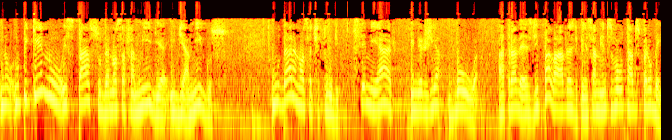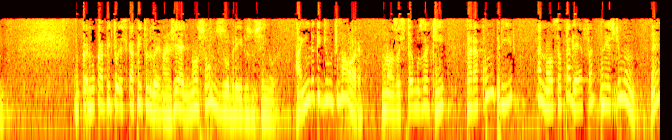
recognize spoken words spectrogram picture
no, no pequeno espaço da nossa família e de amigos, mudar a nossa atitude, semear energia boa através de palavras, de pensamentos voltados para o bem. No capítulo, esse capítulo do Evangelho, nós somos os obreiros do Senhor, ainda que de última hora. Nós estamos aqui para cumprir a nossa tarefa neste mundo, né?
